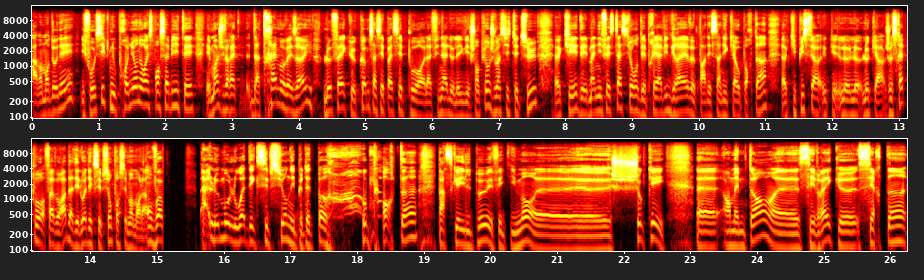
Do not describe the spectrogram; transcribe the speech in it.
à un moment donné, il faut aussi que nous prenions nos responsabilités. Et moi, je verrais d'un très mauvais œil le fait que, comme ça s'est passé pour la finale de la Ligue des Champions, je veux insister dessus, euh, qu'il y ait des manifestations, des préavis de grève par des syndicats opportuns euh, qui puissent faire le, cas. Je serais pour, favorable à des lois d'exception pour ces moments-là. On voit. Bah, le mot loi d'exception n'est peut-être pas opportun parce qu'il peut effectivement euh, choquer. Euh, en même temps, euh, c'est vrai que certains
